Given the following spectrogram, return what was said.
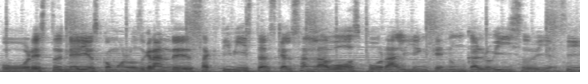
por estos medios como los grandes activistas que alzan la voz por alguien que nunca lo hizo y así.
